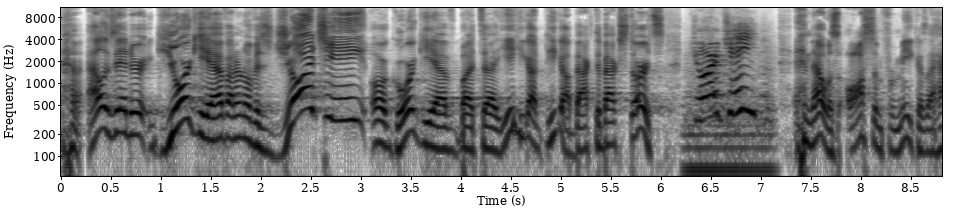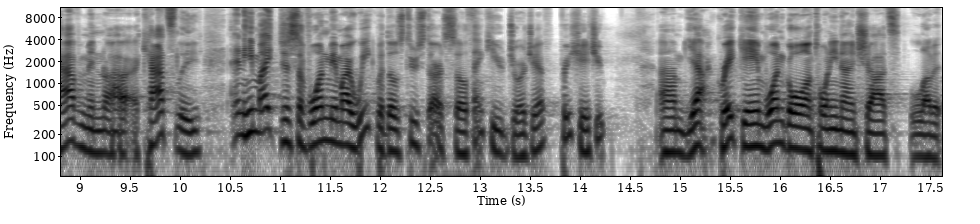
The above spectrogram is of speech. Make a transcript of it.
Alexander Georgiev. I don't know if it's Georgie or Gorgiev, but uh, yeah, he got he got back to back starts. Georgie? And that was awesome for me because I have him in uh, a Cats league, and he might just have won me my week with those two starts. So thank you, Georgiev. Appreciate you. Um, yeah, great game. One goal on 29 shots. Love it.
